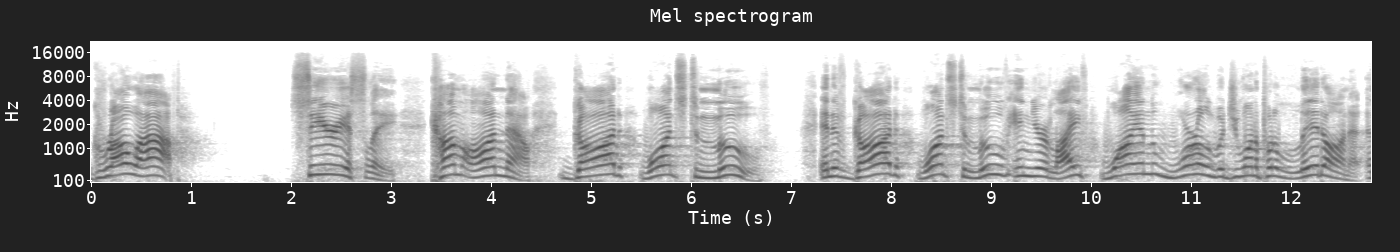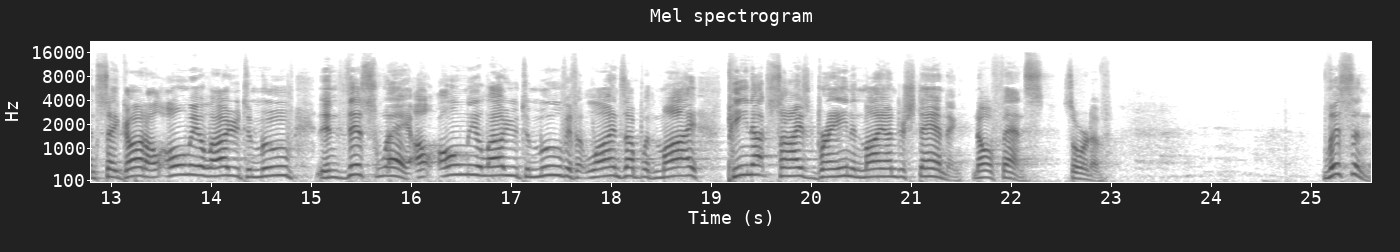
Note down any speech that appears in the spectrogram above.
Grow up. Seriously. Come on now. God wants to move. And if God wants to move in your life, why in the world would you want to put a lid on it and say, God, I'll only allow you to move in this way? I'll only allow you to move if it lines up with my peanut sized brain and my understanding. No offense, sort of. Listen,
